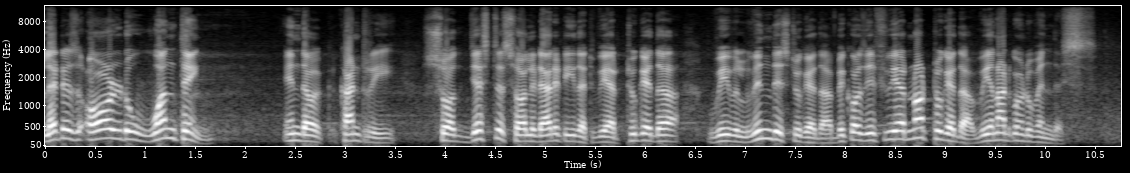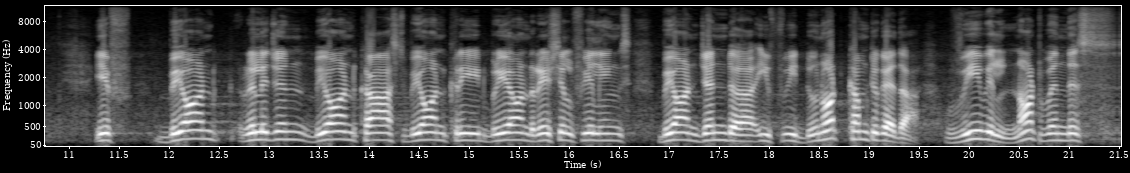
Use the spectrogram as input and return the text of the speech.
let us all do one thing in the country, so just a solidarity that we are together, we will win this together, because if we are not together, we are not going to win this. If beyond religion, beyond caste, beyond creed, beyond racial feelings, beyond gender, if we do not come together, we will not win this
